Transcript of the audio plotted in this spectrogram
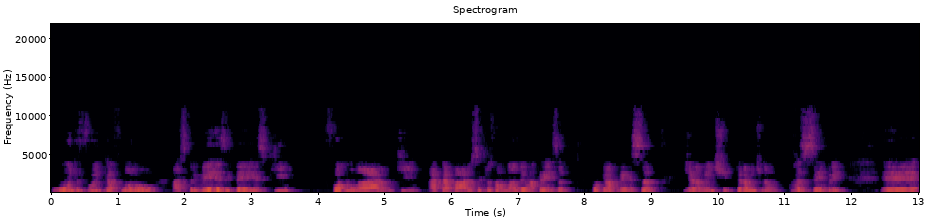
Onde foi que aflorou as primeiras ideias que formularam, que acabaram se transformando em uma crença. Porque uma crença, geralmente, geralmente não, quase sempre, é,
